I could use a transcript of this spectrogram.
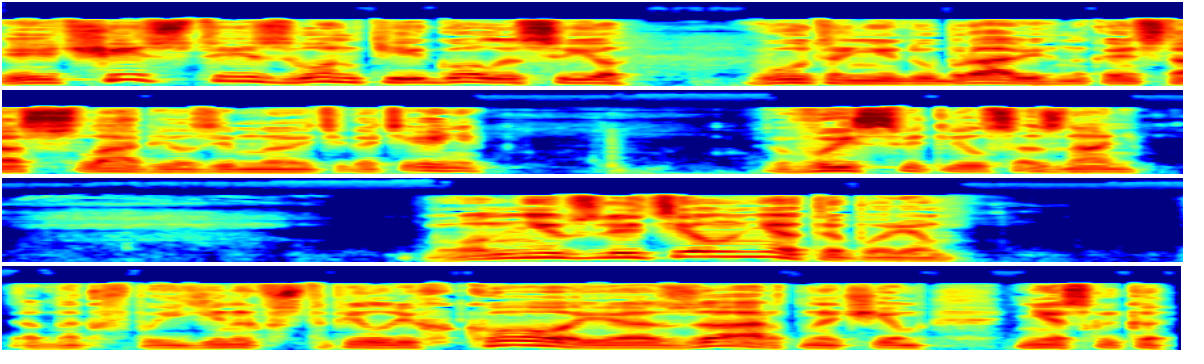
И чистый звонкий голос ее в утренней дубраве наконец-то ослабил земное тяготение, высветлил сознание. Он не взлетел нетопорем, Однако в поединок вступил легко и азартно, чем несколько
